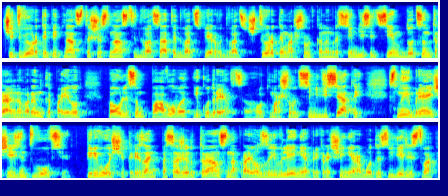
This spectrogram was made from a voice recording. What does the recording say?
4, 15, 16, 20, 21, 24 маршрутка номер 77 до центрального рынка поедут по улицам Павлова и Кудрявцева. Вот маршрут 70 с ноября исчезнет вовсе. Перевозчик Рязань Пассажир Транс направил заявление о прекращении работы свидетельства,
